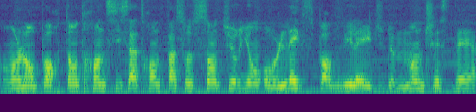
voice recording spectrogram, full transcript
En l'emportant 36 à 30 face aux Centurions au Lake Sport Village de Manchester,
